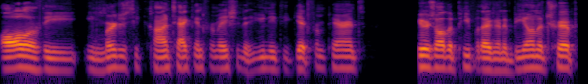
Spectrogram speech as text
all of the emergency contact information that you need to get from parents. Here's all the people that are going to be on the trip.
